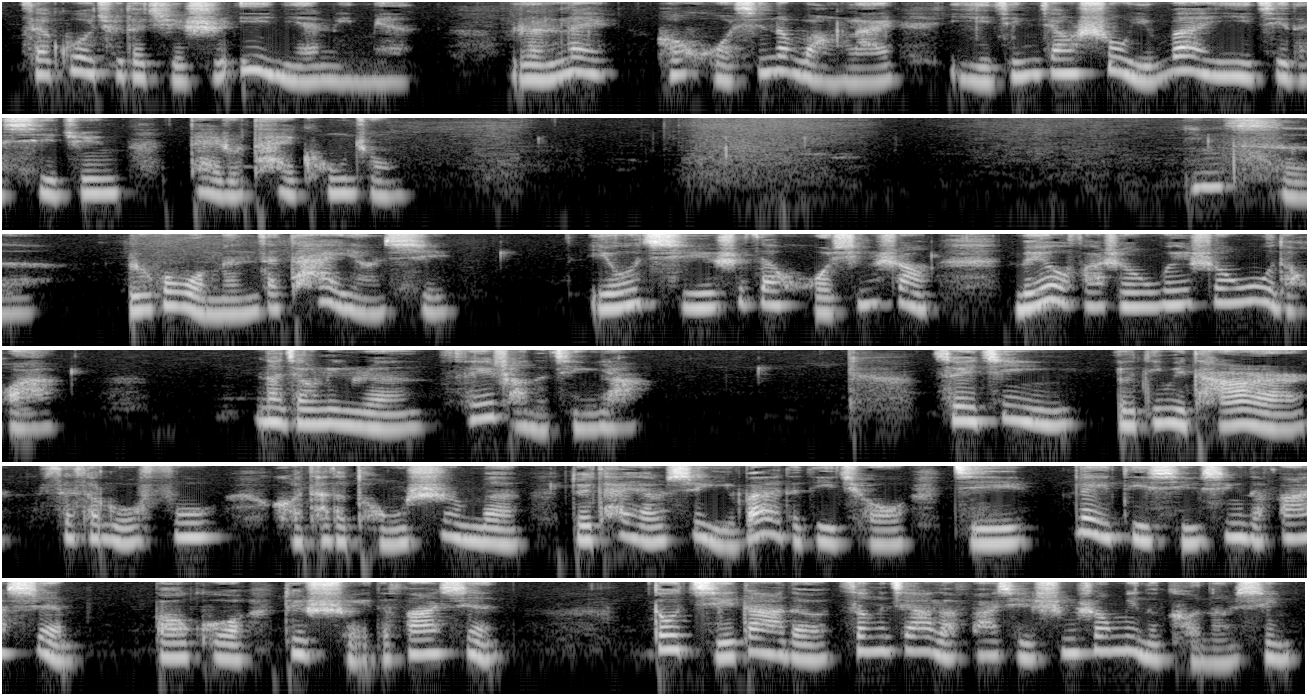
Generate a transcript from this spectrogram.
在过去的几十亿年里面，人类。和火星的往来已经将数以万亿计的细菌带入太空中，因此，如果我们在太阳系，尤其是在火星上没有发生微生物的话，那将令人非常的惊讶。最近，有迪米塔尔·塞萨罗夫和他的同事们对太阳系以外的地球及类地行星的发现。包括对水的发现，都极大的增加了发现新生命的可能性。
